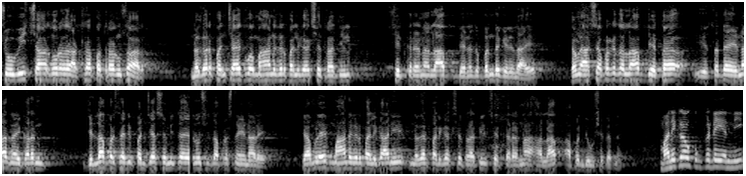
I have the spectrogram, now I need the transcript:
चोवीस चार दोन हजार अठरा पत्रानुसार नगरपंचायत व महानगरपालिका क्षेत्रातील शेतकऱ्यांना लाभ देण्याचं बंद केलेलं आहे. त्यामुळे अशा प्रकारचा लाभ देता ये- सध्या येणार नाही कारण जिल्हा परिषद आणि पंचायत समितीचा एनओसीचा प्रश्न येणार आहे. त्यामुळे महानगरपालिका आणि नगरपालिका क्षेत्रातील शेतकऱ्यांना हा लाभ आपण देऊ शकत नाही. माणिकराव कुकटे यांनी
